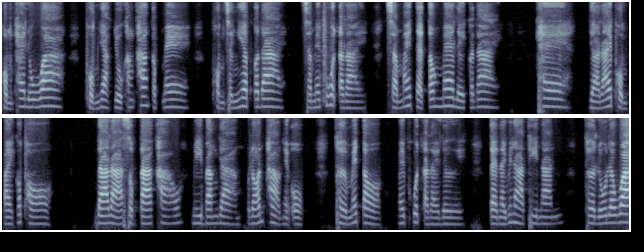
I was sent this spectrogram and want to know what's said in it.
ผมแค่รู้ว่า ผมอยากอยู่ข้างๆกับแม่ ผมจะเงียบก็ได้ จะไม่พูดอะไร จะไม่แตะต้องแม่เลยก็ได้ แค่ อย่าได้ผมไปก็พอ ดาราสบตาเขามีบางอย่างร้อนเผาในอก เธอไม่ตอบไม่พูดอะไรเลย แต่ในวินาทีนั้น เธอรู้แล้วว่า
